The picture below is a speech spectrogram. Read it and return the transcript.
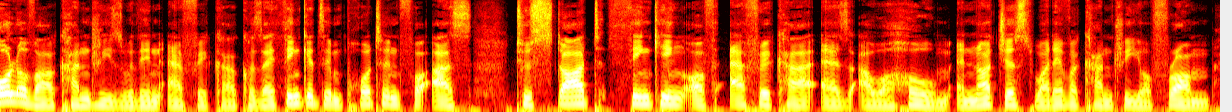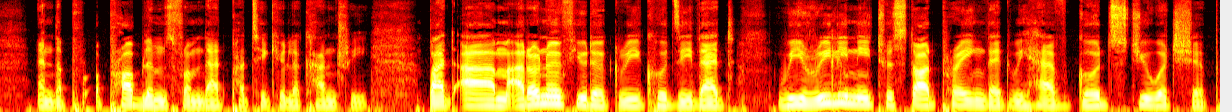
all of our countries within Africa, because I think it's important for us to start thinking of Africa as our home and not just whatever country you're from and the pr- problems from that particular country. But um, I don't know if you'd agree, Kudzi, that we really need to start praying that we have good stewardship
